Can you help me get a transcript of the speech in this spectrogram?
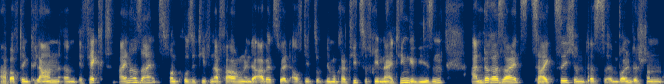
hab auf den klaren ähm, Effekt einerseits von positiven Erfahrungen in der Arbeitswelt auf die Demokratiezufriedenheit hingewiesen. Andererseits zeigt sich, und das ähm, wollen wir schon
